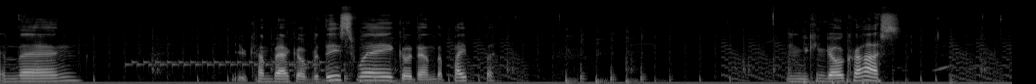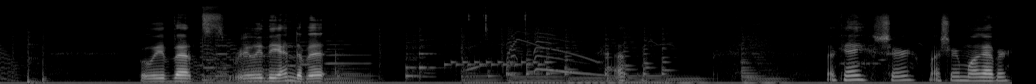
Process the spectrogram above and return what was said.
And then you come back over this way, go down the pipe. And you can go across. Believe that's really the end of it. Uh, okay, sure, mushroom, whatever.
